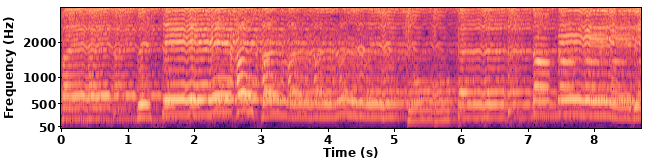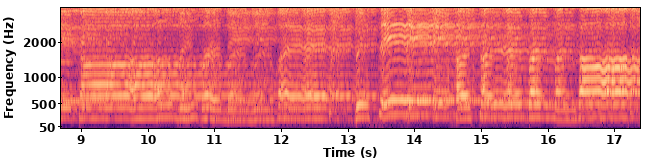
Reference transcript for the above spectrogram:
غیب سے حسن کیوں میرے کام بنے؟ غیب سے حسن بندہ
